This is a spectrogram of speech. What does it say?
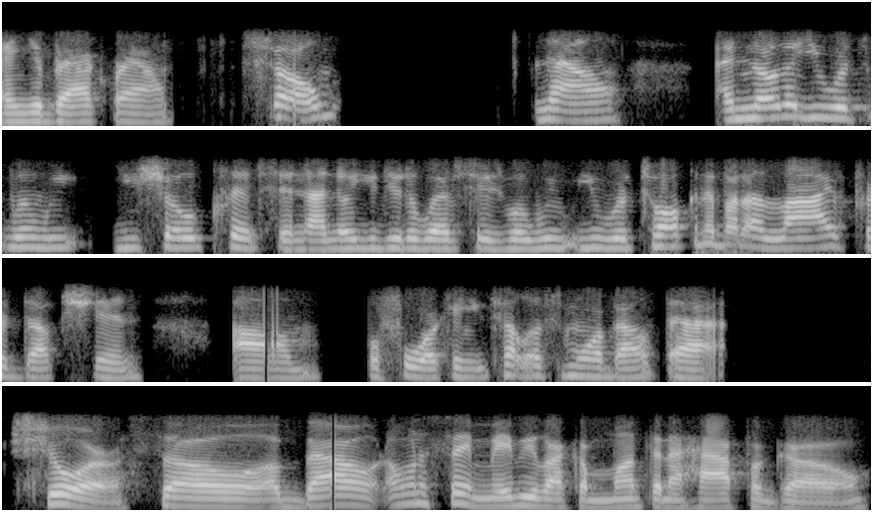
and your background. So now I know that you were when we you showed clips, and I know you do the web series, but we you were talking about a live production um, before. Can you tell us more about that? Sure. So about I want to say maybe like a month and a half ago,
